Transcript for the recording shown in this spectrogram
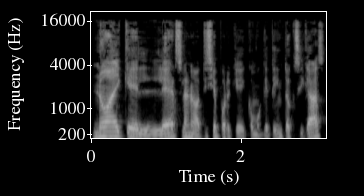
no hay que leerse las noticias porque como que te intoxicas.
